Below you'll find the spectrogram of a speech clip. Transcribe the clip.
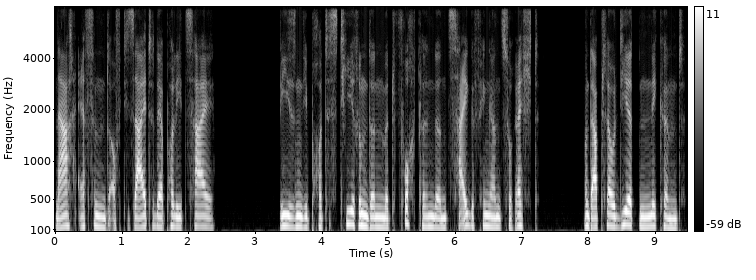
nachäffend auf die Seite der Polizei, wiesen die Protestierenden mit fuchtelnden Zeigefingern zurecht und applaudierten nickend,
